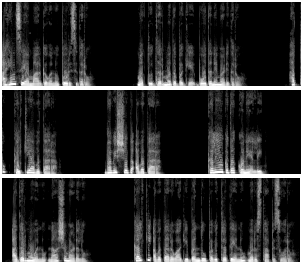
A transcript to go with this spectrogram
ಅಹಿಂಸೆಯ ಮಾರ್ಗವನ್ನು ತೋರಿಸಿದರು ಮತ್ತು ಧರ್ಮದ ಬಗ್ಗೆ ಬೋಧನೆ ಮಾಡಿದರು. ಹತ್ತು ಕಲ್ಕಿಯ ಅವತಾರ. ಭವಿಷ್ಯದ ಅವತಾರ. ಕಲಿಯುಗದ ಕೊನೆಯಲ್ಲಿ ಅಧರ್ಮವನ್ನು ನಾಶ ಮಾಡಲು ಕಲ್ಕಿ ಅವತಾರವಾಗಿ ಬಂದು ಪವಿತ್ರತೆಯನ್ನು ಮರುಸ್ಥಾಪಿಸುವರು.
